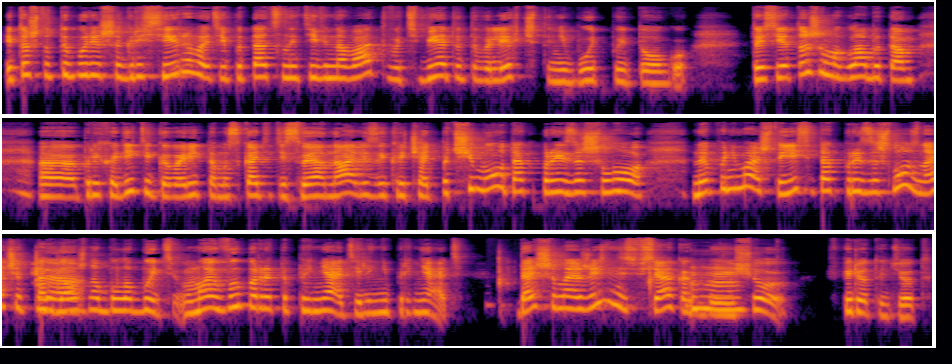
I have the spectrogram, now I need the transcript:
И то, что ты будешь агрессировать и пытаться найти виноватого, тебе от этого легче-то не будет по итогу. То есть я тоже могла бы там э, приходить и говорить, там искать эти свои анализы, кричать, почему так произошло. Но я понимаю, что если так произошло, значит так да. должно было быть. Мой выбор это принять или не принять. Дальше моя жизнь здесь вся как угу. бы еще вперед идет.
